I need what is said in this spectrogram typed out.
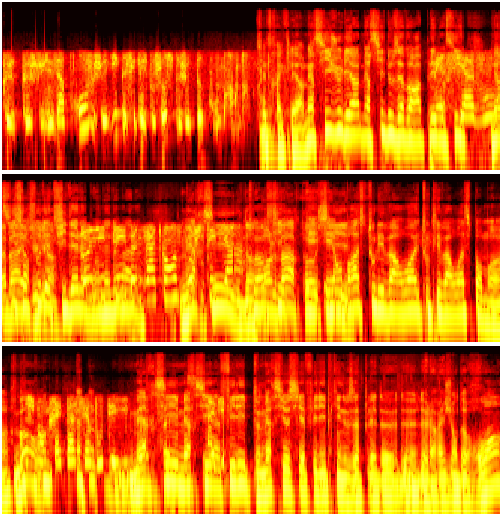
que, que je les approuve, je dis que c'est quelque chose que je peux comprendre. C'est très clair. Merci Julia, merci de nous avoir appelés. Merci, à vous. Merci Bye bye, surtout d'être fidèle à Bon Bruno été, bonnes vacances, Merci, bien. dans, Toi dans aussi. le bar, toi et, aussi. et embrasse tous les Varois et toutes les Varoises pour moi. hein. Je Bon, manquerai pas, c'est un beau pays. Merci, merci à. Philippe. Merci aussi à Philippe qui nous appelait de, de, de la région de Rouen.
